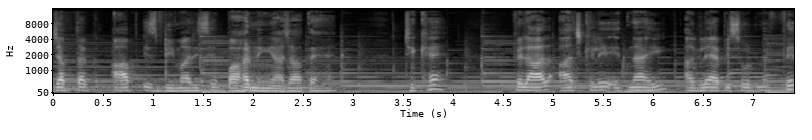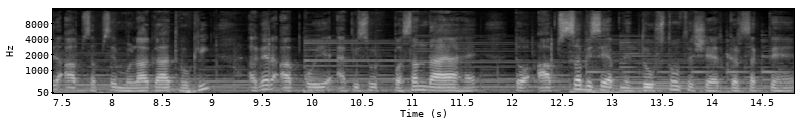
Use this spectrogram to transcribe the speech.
जब तक आप इस बीमारी से बाहर नहीं आ जाते हैं। ठीक है? फ़िलहाल आज के लिए इतना ही। अगले एपिसोड में फिर आप सबसे मुलाकात होगी। अगर आपको ये एपिसोड पसंद आया है तो आप सब इसे अपने दोस्तों से शेयर कर सकते हैं,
